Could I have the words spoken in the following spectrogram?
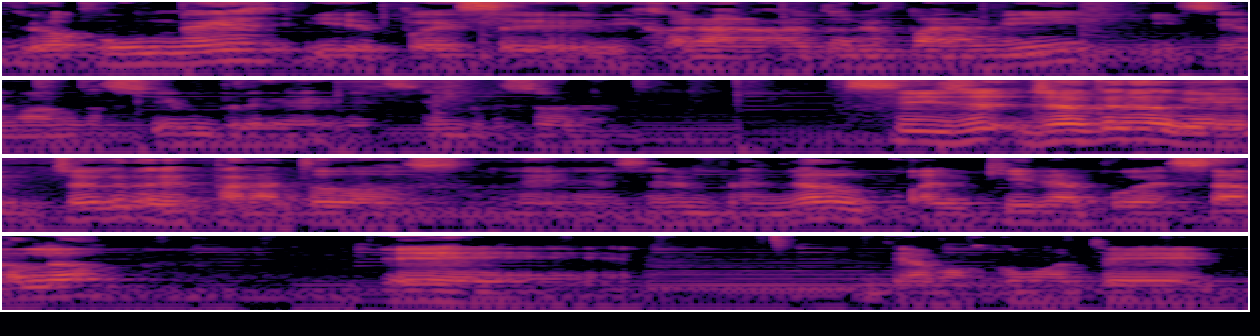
Duró un mes y después eh, dijo, no, no, esto no es para mí y se mandó siempre, siempre solo. Sí, yo, yo, creo que, yo creo que es para todos eh, ser emprendedor, cualquiera puede serlo. Eh, digamos, como te,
